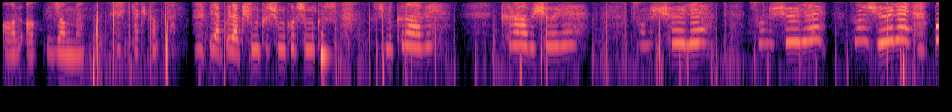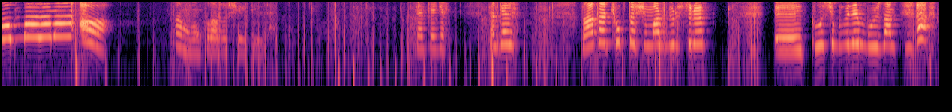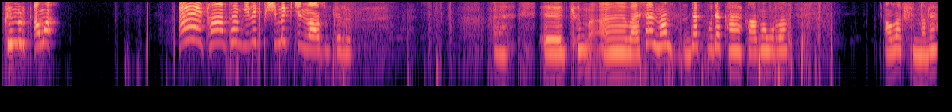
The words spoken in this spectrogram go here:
Abi atlayacağım ben. Gerçekten atlayacağım. Bir dakika bir dakika şunu kır şunu kır şunu kır. Şunu kır abi. Kır abi şöyle. Sonra şöyle. Sonra şöyle. Sonra Şöyle bombalama. Aa. Tamam o kadar da şey değildi. Gel gel gel. Gel gel. Zaten çok taşım var bir sürü. Ee, kılıç yapabilirim bu yüzden. Ha kömür ama. Ee, tamam tamam yemek pişirmek için lazım kömür. Ee, kömür ee, versene lan. Bir dakika bir dakika. Kazma burada. Allah şunları.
